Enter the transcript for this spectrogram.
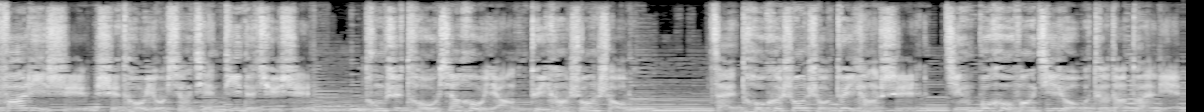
发力时使头有向前低的趋势，同时头向后仰对抗双手。在头和双手对抗时，颈部后方肌肉得到锻炼。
